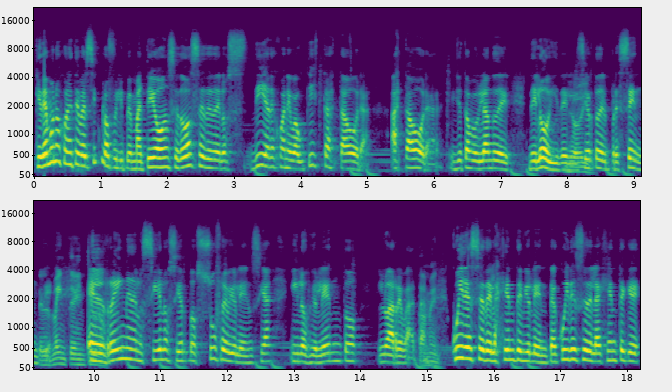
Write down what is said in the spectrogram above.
quedémonos con este versículo, Felipe, Mateo 11, 12, desde los días de Juan el Bautista hasta ahora. Hasta ahora, yo estaba hablando de, del hoy, del cierto, del presente. Del 2021. El reino de los cielos, cierto, sufre violencia y los violentos lo arrebata. Cuídese de la gente violenta, cuídese de la gente que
